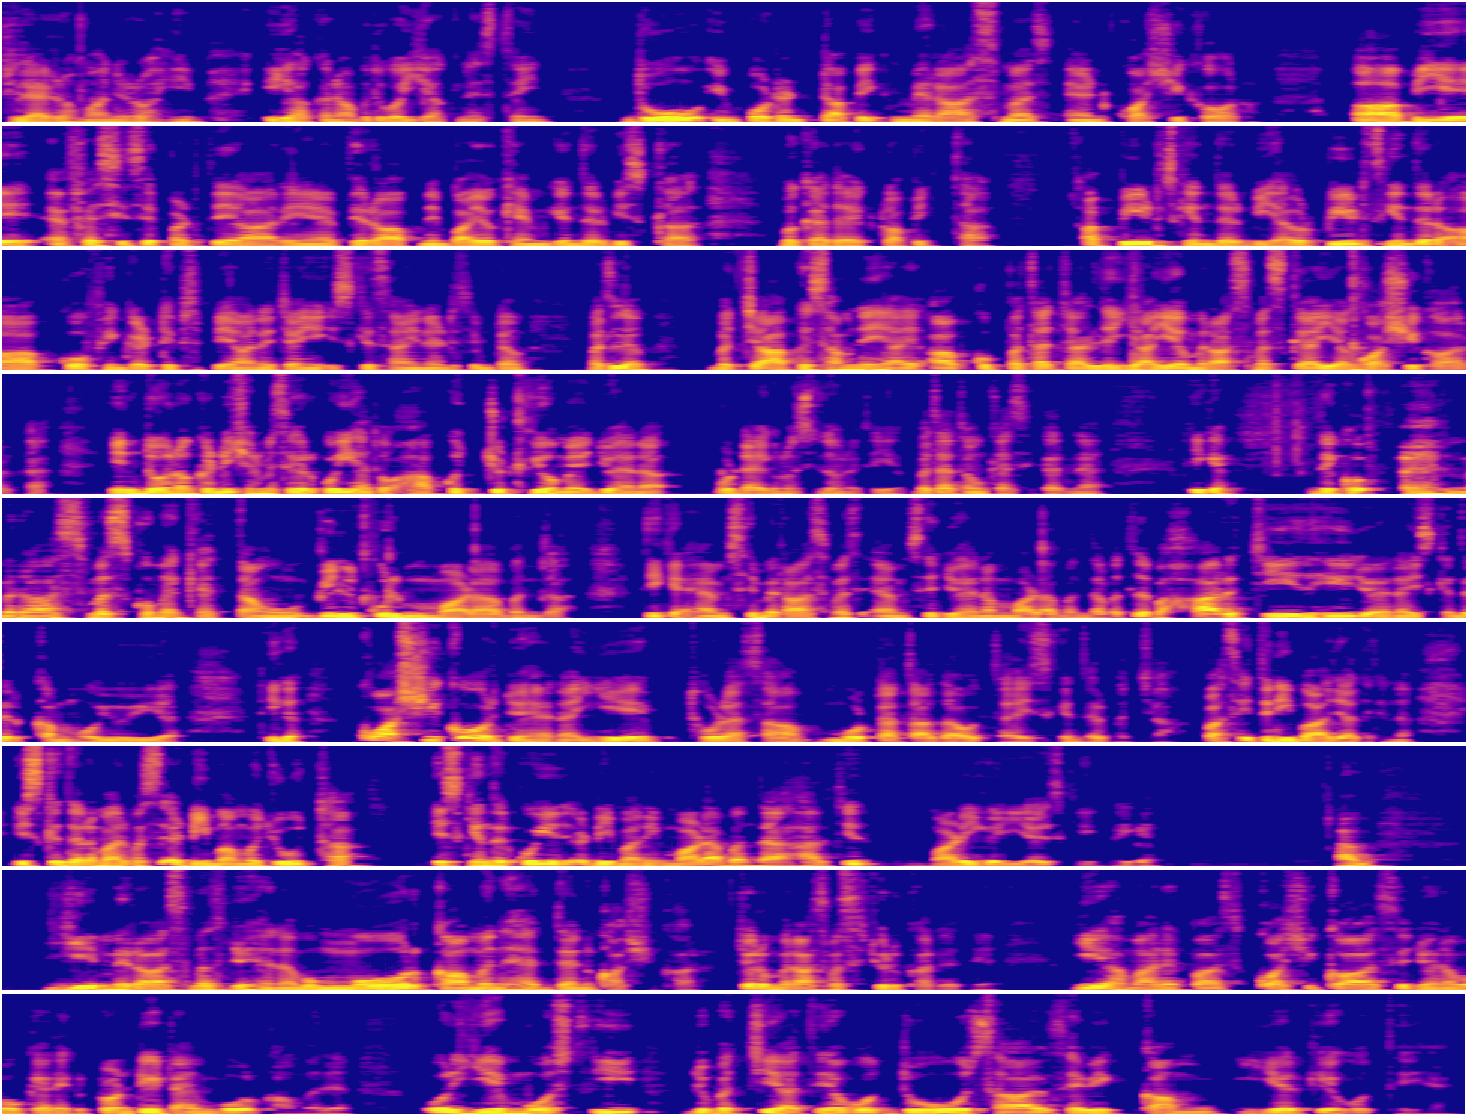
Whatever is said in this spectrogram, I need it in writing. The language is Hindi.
बसमीम याकन अबदुयाकन नस्तीन दो important topic marasmus and kwashiorkor आप ये एफएससी से पढ़ते आ रहे हैं, फिर आपने बायोकेम के अंदर भी इसका बकायदा एक टॉपिक था। अब पीड्स के अंदर भी है, और पीड्स के अंदर आपको फिंगर टिप्स पे आने चाहिए, इसके साइन एंड सिम्टम मतलब बच्चा आपके सामने आए, आपको पता चल जाए, या ये मरासमस का है, या कौशिकार का है। इन दोनों कंडीशन में से अगर कोई है तो आपको चुटकियों में जो है ना, वो डायग्नोसिस होना चाहिए। बताता हूँ कैसे करना है। ठीक है? देखो, मरासमस को मैं कहता हूँ, बिल्कुल माड़ा बंदा। ठीक है? एम से मरासमस एम से जो है ना माड़ा बंदा। मतलब हर चीज़ ही जो है ना इसके अंदर कम हुई हुई है। ठीक है? कौशिक और जो है ना, ये थोड़ा सा मोटा ताज़ा होता है इसके अंदर बच्चा। बस इतनी बात याद रखना। इसके अंदर हमारे पास एडीमा मौजूद था। इसके अंदर कोई एडीमा नहीं। माड़ा बंदा हर चीज़ माड़ी गई है इसकी। ठीक है? अब ये मेरासमस जो है ना, वो मोर कॉमन है देन कौशिकार चलो, मेरासमस से शुरू कर लेते हैं। ये हमारे पास कौशिकार से जो है ना, वो कह रहे हैं कि ट्वेंटी टाइम मोर कॉमन है। और ये मोस्टली जो बच्चे आते हैं, वो दो साल से भी कम ईयर के होते हैं।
